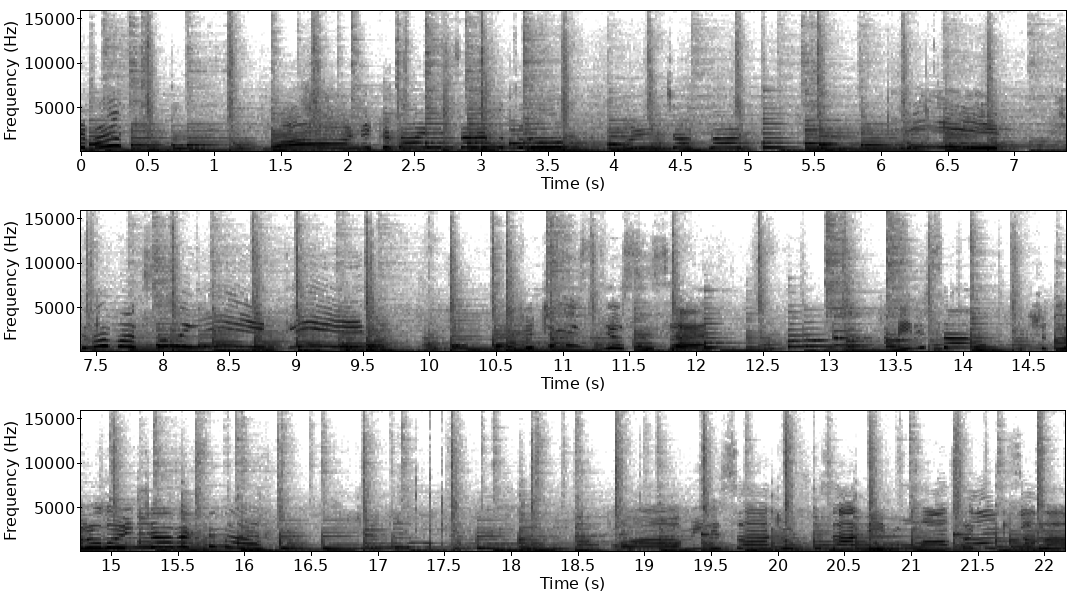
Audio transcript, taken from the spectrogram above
Oyuncakları bak. Wow, ne kadar güzel bu Troll oyuncaklar. Yiğit. Şuna baksana Yiğit. Yiğit. Çocuğu mu istiyorsun sen? Melisa şu troll oyuncağa baksana. Wow Melisa çok güzel değil mi? Onu alsak ki sana?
